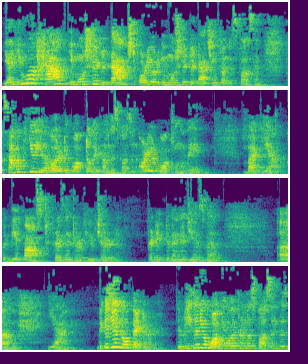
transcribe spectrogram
yeah you have emotionally detached or you're emotionally detaching from this person. For some of you you have already walked away from this person or you're walking away. But yeah could be a past present or future predictive energy as well. Um, yeah because you know better. The reason you're walking away from this person is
